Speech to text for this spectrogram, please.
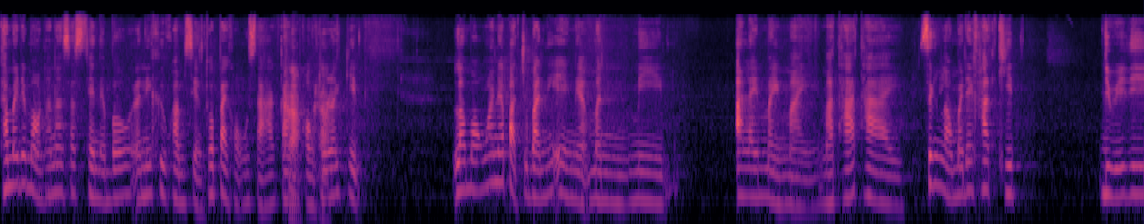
ถ้าไม่ได้มองทางด้าน sustainable อันนี้คือความเสี่ยงทั่วไปของอุตสาหกรรมครับของครับธุรกิจ เรามองว่าในปัจจุบันนี้เองเนี่ยมันมีอะไรใหม่ ๆ มาท้าทาย ซึ่งเราไม่ได้คาดคิดอยู่ดี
